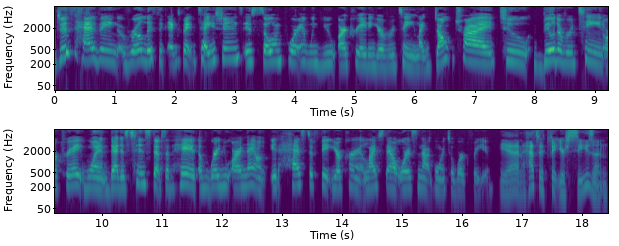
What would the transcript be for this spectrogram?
just having realistic expectations is so important when you are creating your routine. Like, don't try to build a routine or create one that is 10 steps ahead of where you are now. It has to fit your current lifestyle or it's not going to work for you. Yeah. And it has to fit your season.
